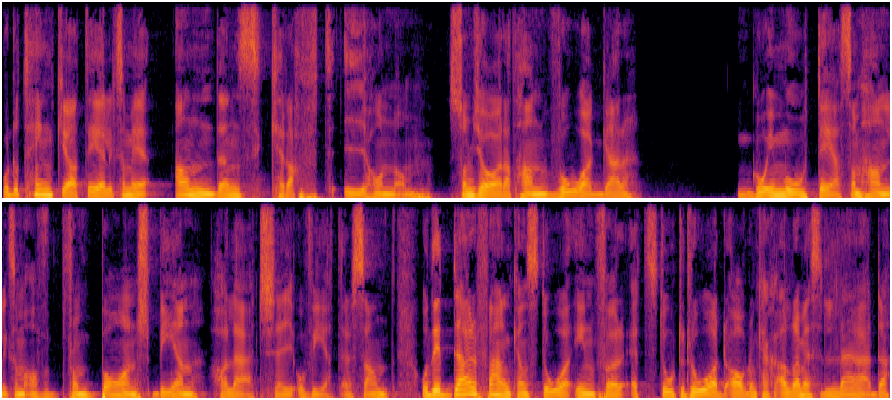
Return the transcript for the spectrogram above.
Och då tänker jag att det liksom är andens kraft i honom som gör att han vågar gå emot det som han liksom av, från barnsben har lärt sig och vet är sant. Och det är därför han kan stå inför ett stort råd av de kanske allra mest lärda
